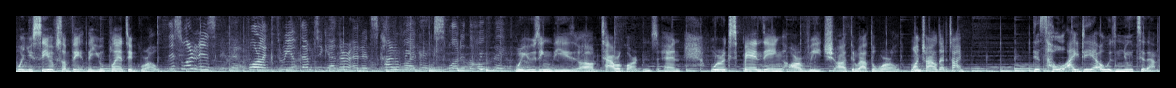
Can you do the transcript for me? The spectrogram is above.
when you see of something that you planted grow. this one is for like three of them together, and it's kind of like exploded the whole thing. We're using these um, tower gardens and we're expanding our reach uh, throughout the world, one child at a time. this whole idea was new to them.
